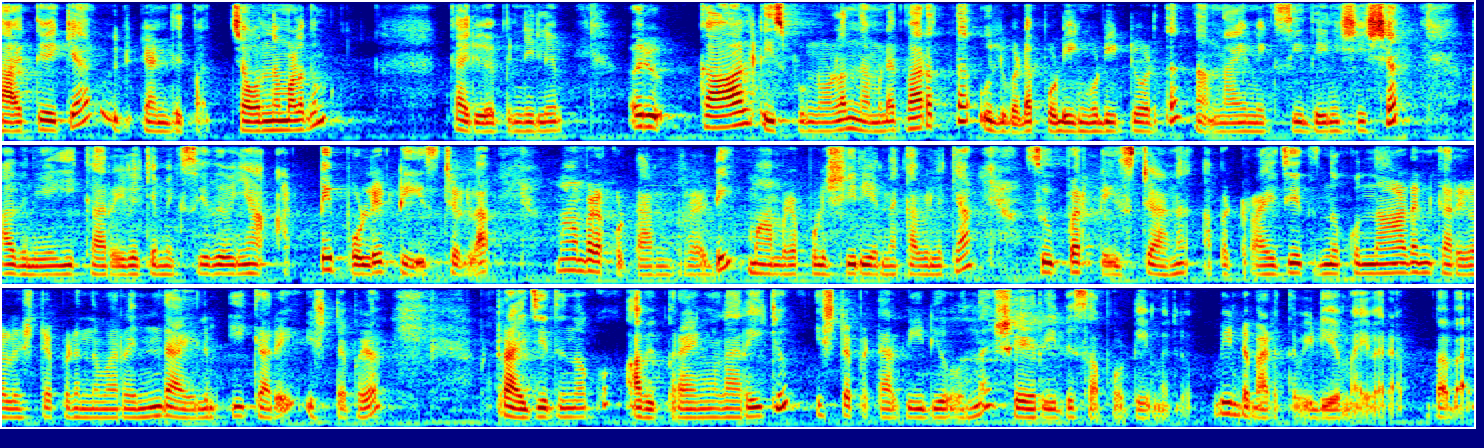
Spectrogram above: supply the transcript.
താഴ്ത്തി വയ്ക്കുക. ഒരു രണ്ട് ചുവന്ന മുളകും കരിവേപ്പിന്റെയും ഒരു കാൽ ടീസ്പൂണോളം നമ്മുടെ വറുത്ത ഉലുവട പൊടിയും കൂടി ഇട്ട് കൊടുത്ത് നന്നായി മിക്സ് ചെയ്തതിന് ശേഷം അതിനെ ഈ കറിയിലേക്ക് മിക്സ് ചെയ്ത് കഴിഞ്ഞാൽ അട്ടിപ്പൊളി ടേസ്റ്റുള്ള മാമ്പഴക്കൊട്ടാൻ റെഡി മാമ്പഴ പുളിശ്ശേരി എന്നൊക്കെ വിളിക്കാം സൂപ്പർ ടേസ്റ്റാണ് അപ്പോൾ ട്രൈ ചെയ്ത് നോക്കും. നാടൻ കറികൾ ഇഷ്ടപ്പെടുന്നവർ എന്തായാലും ഈ കറി ഇഷ്ടപ്പെടും. ട്രൈ ചെയ്ത് നോക്കൂ. അഭിപ്രായങ്ങൾ അറിയിക്കൂ. ഇഷ്ടപ്പെട്ടാൽ വീഡിയോ ഒന്ന് ഷെയർ ചെയ്ത് സപ്പോർട്ട് ചെയ്യുമല്ലോ. വീണ്ടും അടുത്ത വീഡിയോയുമായി വരാം. ബൈ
